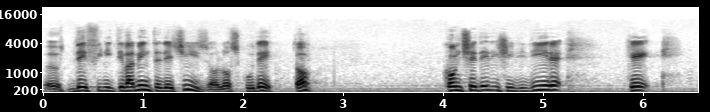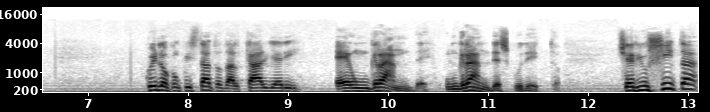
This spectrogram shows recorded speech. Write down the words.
eh, definitivamente deciso lo scudetto, concedeteci di dire che quello conquistato dal Cagliari è un grande, un grande scudetto. C'è riuscita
